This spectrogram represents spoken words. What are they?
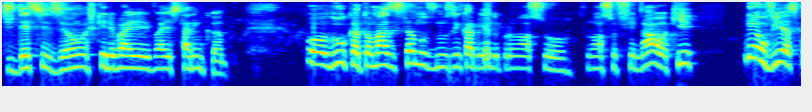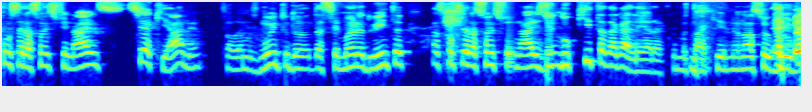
de decisão, acho que ele vai, vai estar em campo. Ô, Luca, Tomás, estamos nos encaminhando para o nosso, nosso final aqui. Eu vi as considerações finais, se é que há, né? Falamos muito do, da semana do Inter, as considerações finais de Luquita da galera, como está aqui no nosso grupo.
